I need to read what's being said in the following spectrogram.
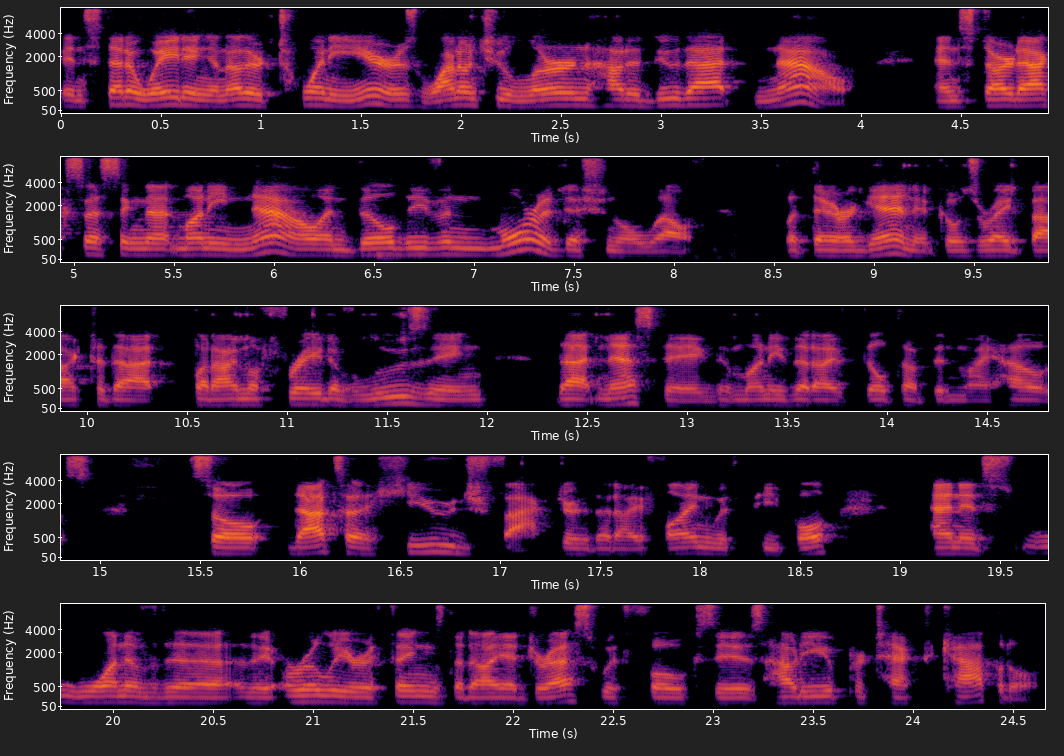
instead of waiting another 20 years, why don't you learn how to do that now and start accessing that money now and build even more additional wealth? But there again, it goes right back to that. But I'm afraid of losing that nest egg, the money that I've built up in my house. So that's a huge factor that I find with people. And it's one of the, the earlier things that I address with folks is how do you protect capital?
